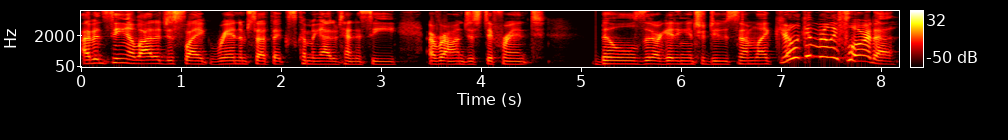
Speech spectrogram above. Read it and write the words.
I've been seeing a lot of just like random stuff that's coming out of Tennessee around just different bills that are getting introduced. And I'm like, you're looking really Florida,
